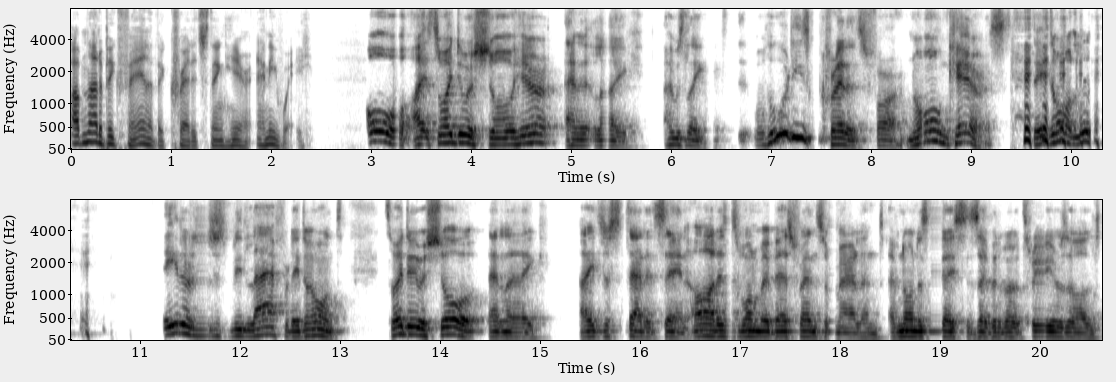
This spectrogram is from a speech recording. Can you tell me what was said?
I'm not a big fan of the credits thing here anyway. Oh, I, so I do a show here and it like I was like, well, who are these credits for? No one cares. They don't listen. either just be laugh or they don't. So I do a show and like I just started saying, "Oh, this is one of my best friends from Ireland. I've known this guy since I've been about three years old.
